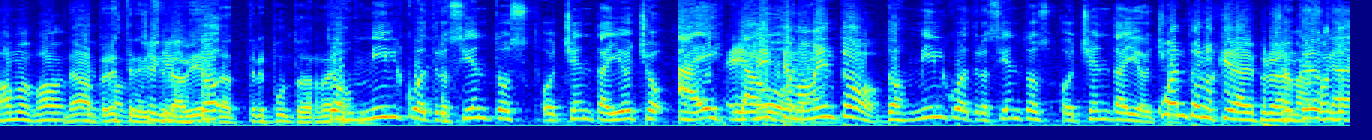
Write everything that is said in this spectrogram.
vamos, vamos. No, pero es televisión abierta, tres puntos de rating. 2488 a esta ¿En este hora. momento? 2488. ¿Cuánto nos queda del Yo programa? creo que ¿Cuánto a,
